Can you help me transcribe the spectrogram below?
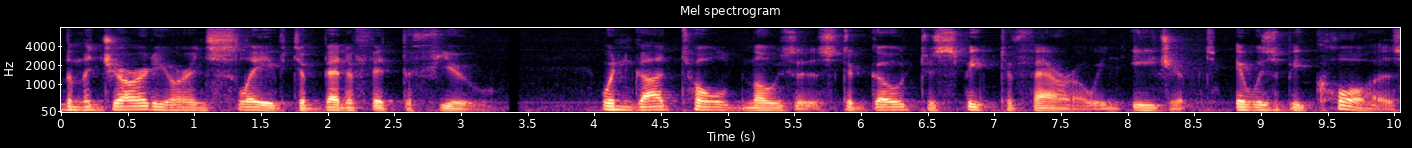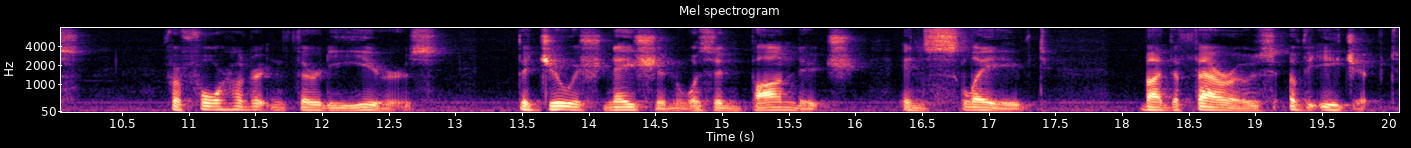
The majority are enslaved to benefit the few. When God told Moses to go to speak to Pharaoh in Egypt, it was because for 430 years the Jewish nation was in bondage, enslaved by the pharaohs of Egypt.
